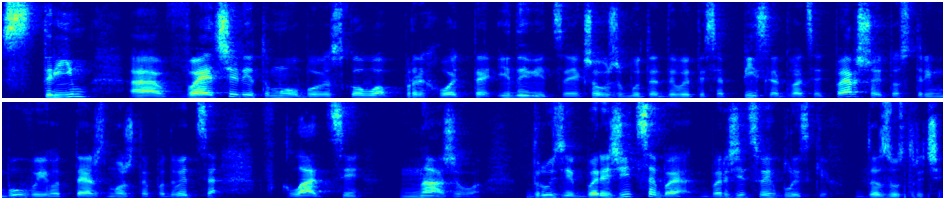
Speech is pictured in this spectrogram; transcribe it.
стрім е, ввечері, тому обов'язково приходьте і дивіться. Якщо ви вже будете дивитися після 21-ї, то стрім був, ви його теж зможете подивитися в вкладці наживо. Друзі, бережіть себе, бережіть своїх близьких. До зустрічі!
